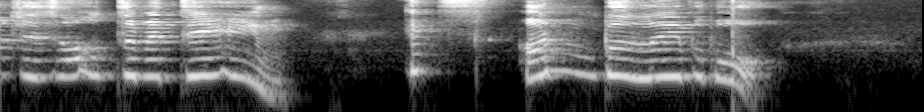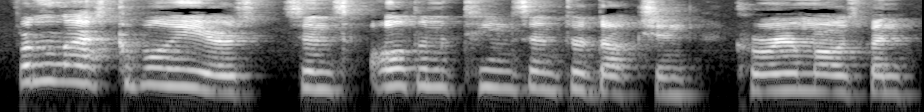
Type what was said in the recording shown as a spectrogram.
as Ultimate Team. It's unbelievable. For the last couple of years, since Ultimate Team's introduction, career mode's been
